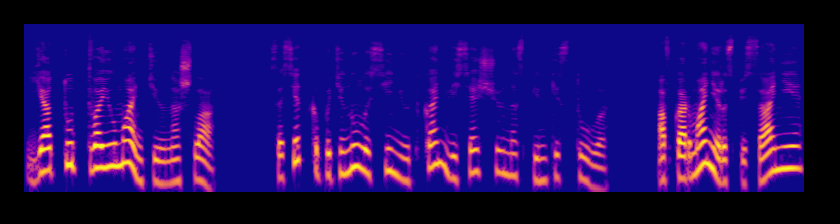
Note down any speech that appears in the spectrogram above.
«Я тут твою мантию нашла». Соседка потянула синюю ткань, висящую на спинке стула. «А в кармане расписание.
